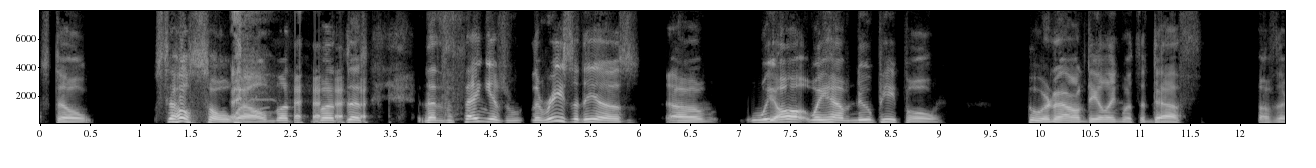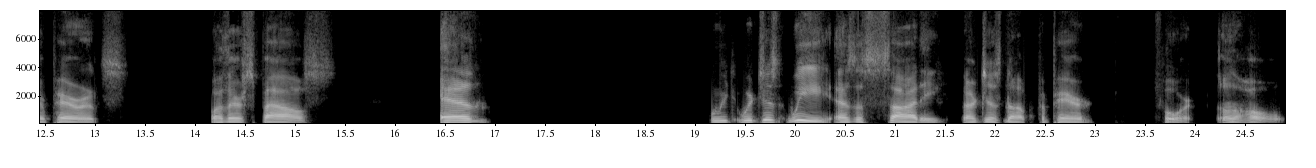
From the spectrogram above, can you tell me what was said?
still sells so well. But but the, the the thing is, the reason is uh, we all we have new people who are now dealing with the death of their parents or their spouse and we we're just we as a society are just not prepared for it on the whole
